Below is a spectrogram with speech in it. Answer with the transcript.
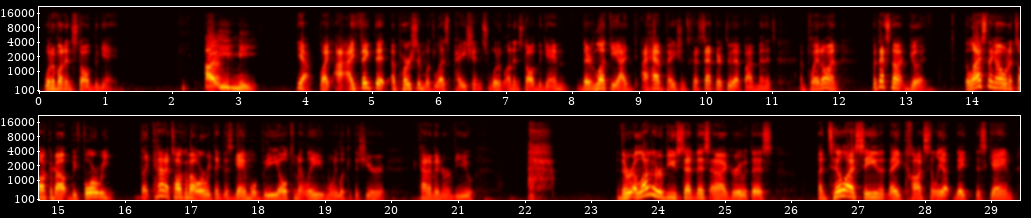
would have uninstalled the game. I.e., me. Yeah, like I, I think that a person with less patience would have uninstalled the game. They're lucky I I have patience because I sat there through that five minutes and played on, but that's not good. The last thing I want to talk about before we like kind of talk about where we think this game will be ultimately when we look at this year, kind of in review. There a lot of the reviews said this, and I agree with this. Until I see that they constantly update this game,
